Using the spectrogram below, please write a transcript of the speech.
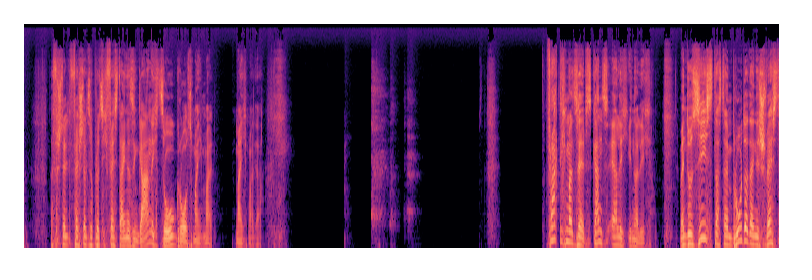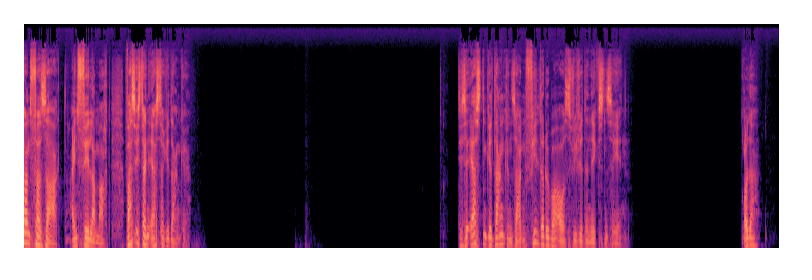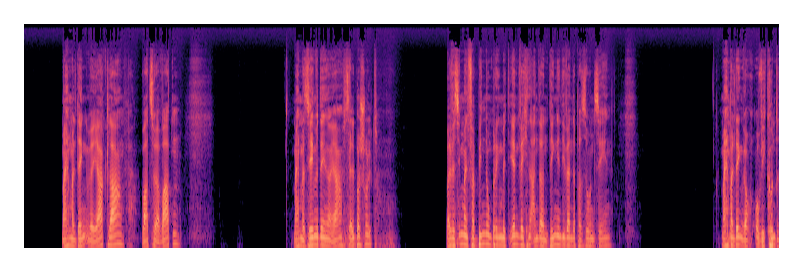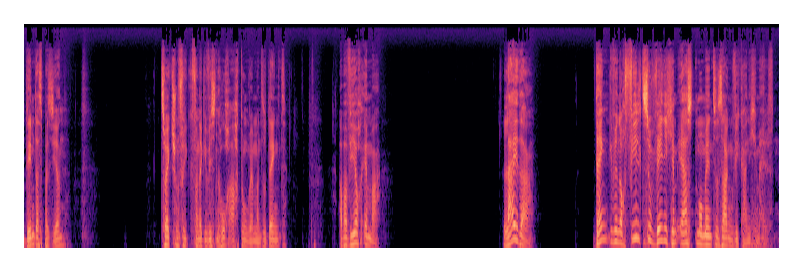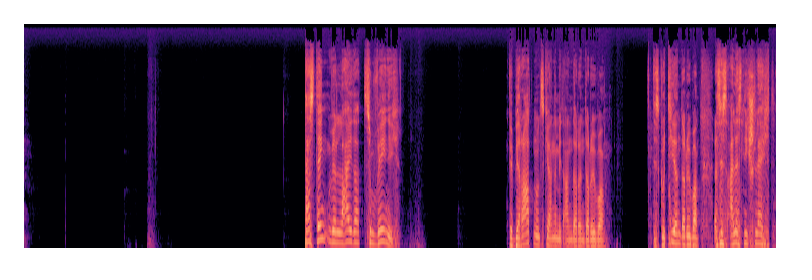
Dann feststellst du plötzlich fest, deine sind gar nicht so groß manchmal. Manchmal, ja. Frag dich mal selbst, ganz ehrlich innerlich, wenn du siehst, dass dein Bruder, deine Schwestern versagt, einen Fehler macht, was ist dein erster Gedanke? Diese ersten Gedanken sagen viel darüber aus, wie wir den Nächsten sehen. Oder? Manchmal denken wir, ja klar, war zu erwarten. Manchmal sehen wir den, ja, selber schuld. Weil wir es immer in Verbindung bringen mit irgendwelchen anderen Dingen, die wir an der Person sehen. Manchmal denken wir auch, oh, wie konnte dem das passieren? Zeugt schon von einer gewissen Hochachtung, wenn man so denkt. Aber wie auch immer. Leider denken wir noch viel zu wenig im ersten Moment zu sagen, wie kann ich ihm helfen? Das denken wir leider zu wenig. Wir beraten uns gerne mit anderen darüber diskutieren darüber. Das ist alles nicht schlecht.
